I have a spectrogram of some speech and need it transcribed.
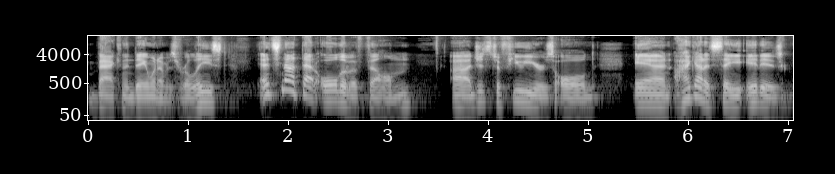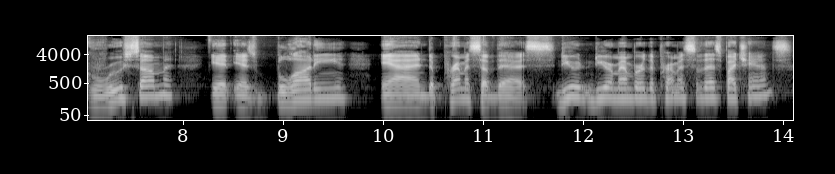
back in the day when it was released. It's not that old of a film, uh, just a few years old. And I got to say, it is gruesome. It is bloody. And the premise of this, do you, do you remember the premise of this by chance?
